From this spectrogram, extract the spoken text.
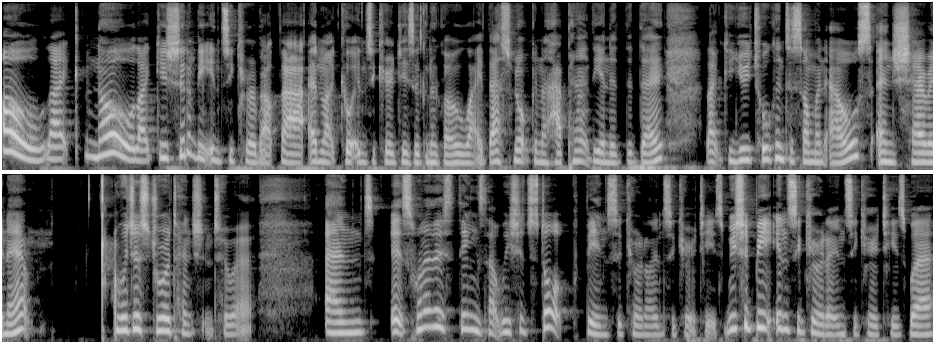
oh like no like you shouldn't be insecure about that and like your insecurities are going to go away. That's not going to happen at the end of the day. Like you talking to someone else and sharing it will just draw attention to it. And it's one of those things that we should stop being secure in our insecurities. We should be insecure in our insecurities where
